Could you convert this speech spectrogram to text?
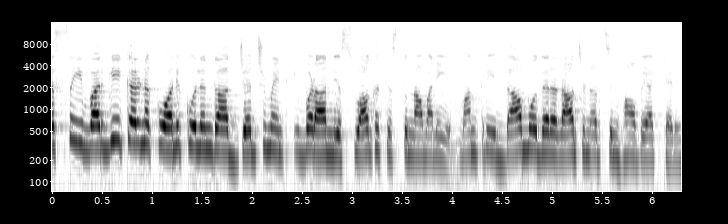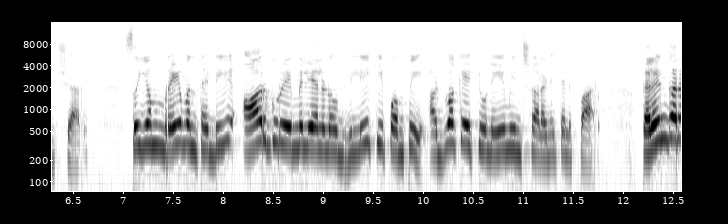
ఎస్సీ వర్గీకరణకు అనుకూలంగా జడ్జిమెంట్ ఇవ్వడాన్ని స్వాగతిస్తున్నామని మంత్రి దామోదర రాజనరసింహ వ్యాఖ్యానించారు. సీఎం రేవంత్ రెడ్డి ఆరుగురు ఎమ్మెల్యేలను ఢిల్లీకి పంపి అడ్వకేట్ను నియమించాలని తెలిపారు. తెలంగాణ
